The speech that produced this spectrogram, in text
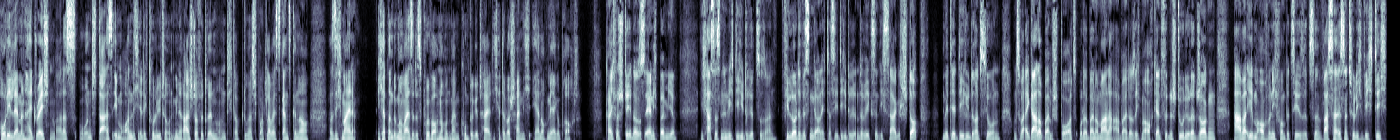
Holy Lemon Hydration war das und da ist eben ordentlich Elektrolyte und Mineralstoffe drin und ich glaube, du als Sportler weißt ganz genau, was ich meine. Ich habe dann dummerweise das Pulver auch noch mit meinem Kumpel geteilt. Ich hätte wahrscheinlich eher noch mehr gebraucht. Kann ich verstehen, das ist ähnlich bei mir. Ich hasse es nämlich, dehydriert zu sein. Viele Leute wissen gar nicht, dass sie dehydriert unterwegs sind. Ich sage Stopp, mit der Dehydration. Und zwar egal ob beim Sport oder bei normaler Arbeit. Also ich mache auch gern Fitnessstudio oder Joggen, aber eben auch, wenn ich vorm PC sitze. Wasser ist natürlich wichtig.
